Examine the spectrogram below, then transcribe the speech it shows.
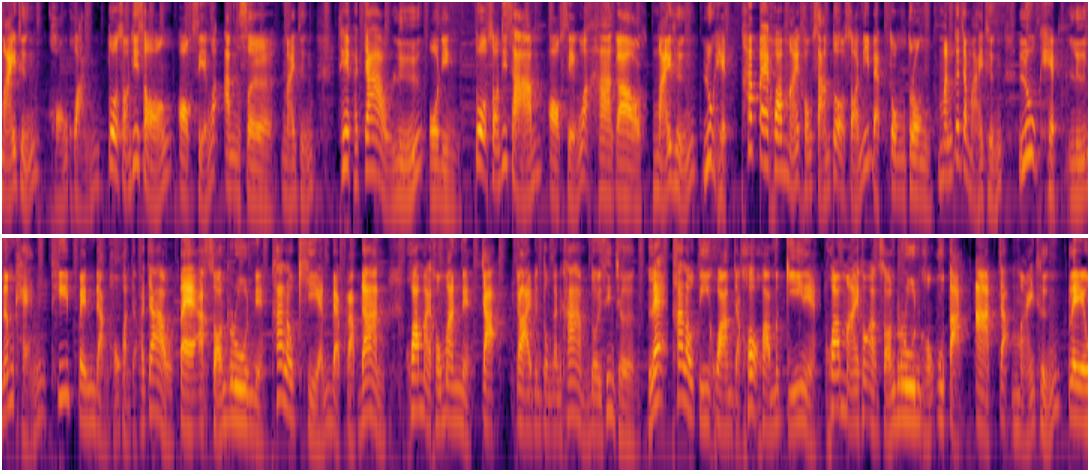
หมายถึงของขวัญ ตัวอักษรที่ 2 ออกเสียงว่าอันเซอร์ หมายถึงเทพเจ้าหรือโอดิน ตัวอักษรที่ 3 ออกเสียงว่าฮากาลหมายถึงลูกเห็บ ถ้าแปลความหมายของ 3 ตัวอักษรนี้แบบตรงๆ มันก็จะหมายถึงลูกเห็บหรือน้ำแข็งที่เป็นดั่งของขวัญจากพระเจ้า แต่อักษรรูนเนี่ยถ้าเราเขียนแบบกลับด้าน ความหมายของมันเนี่ยจะกลายเป็นตรงกันข้ามโดยสิ้นเชิง และถ้าเราตีความจากข้อความเมื่อกี้เนี่ยความหมายของอักษรรูนของอุตะอาจจะหมายถึงเปลว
